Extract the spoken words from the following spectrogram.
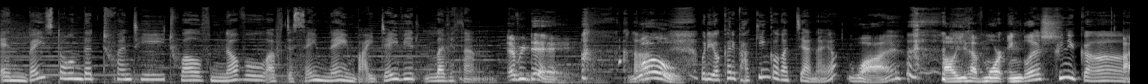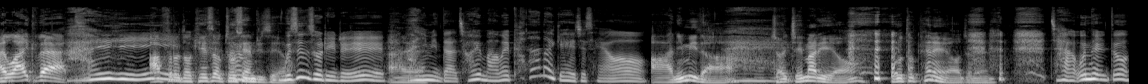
and based on the 2012 novel of the same name by David Levithan. Every day. Whoa. 우리 역할이 바뀐 것 같지 않아요? Why? Oh, you have more English? 그니까. I like that. 아이. 앞으로도 계속 조쌤 주세요. 무슨 소리를. 아, 예. 아닙니다. 저희 마음을 편안하게 해주세요. 아, 아닙니다. 저, 제 말이에요. 이거 더 편해요, 저는. 자, 오늘도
